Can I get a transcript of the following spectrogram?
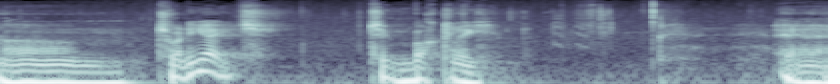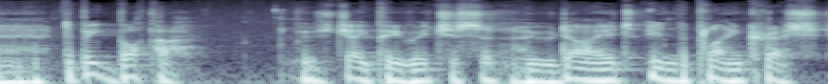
Um, 28, Tim Buckley. Uh, the Big Bopper it was J.P. Richardson, who died in the plane crash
